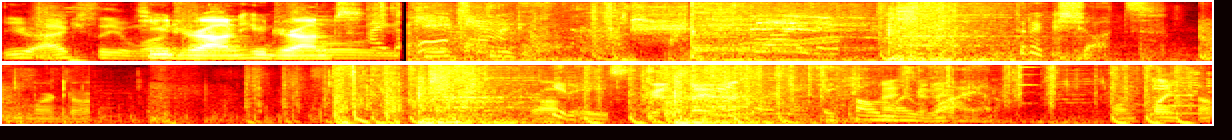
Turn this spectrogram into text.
you actually won. Huge round, huge round. Trick shots. More door. It is. They found my wire. One flank, no?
